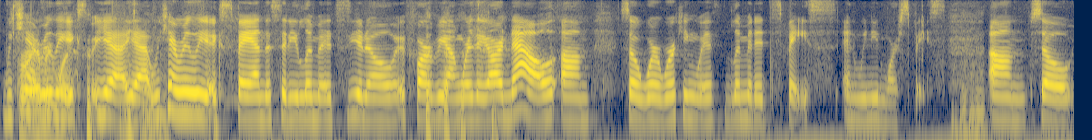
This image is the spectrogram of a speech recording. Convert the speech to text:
we can't really, exp- yeah, yeah, we can't really expand the city limits, you know, far beyond where they are now. Um, so we're working with limited space, and we need more space. Mm-hmm. Um, so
